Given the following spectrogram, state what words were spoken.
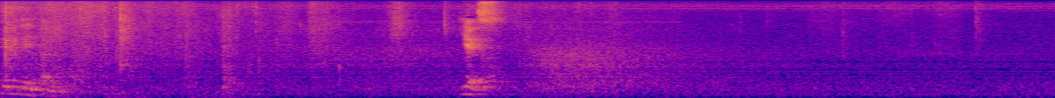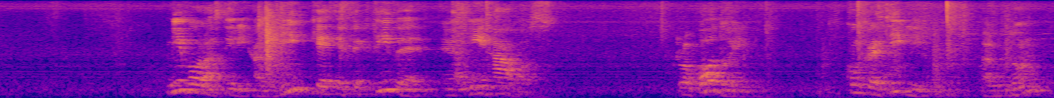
evidenta lingvo. Yes. Mi volas diri al vi che effettive eh, ni havos clopodoin concretigi aludon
